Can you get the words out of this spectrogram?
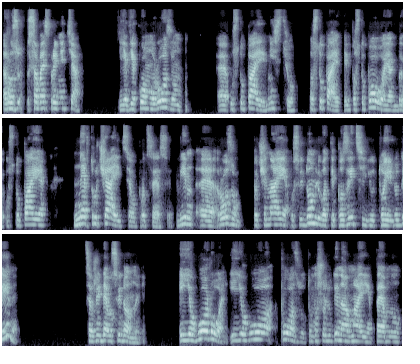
Роз... Саме сприйняття, є, в якому розум е, уступає місцю, уступає, він поступово якби уступає, не втручається у процеси. Він е, розум починає усвідомлювати позицію тої людини. Це вже йде усвідомлення. І його роль, і його позу, тому що людина має певну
